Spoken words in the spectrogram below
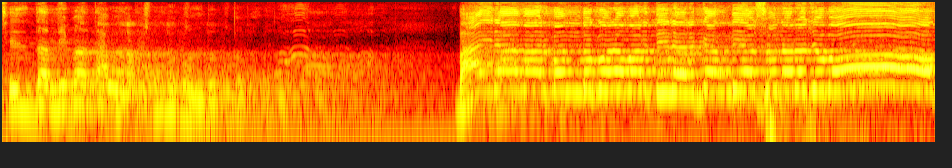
সেজদা দিবা তা আল্লাহর সঙ্গে বন্ধুত্ব। ভাইরা আমার বন্ধুগণ, আমার দিনের গান দিয়ে শোনার যুবক,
